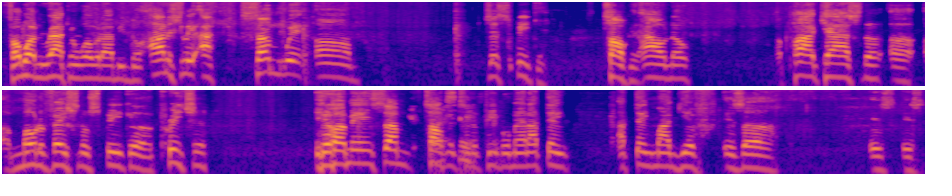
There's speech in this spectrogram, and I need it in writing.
If I wasn't rapping, what would I be doing? Honestly, I some with um just speaking, talking. I don't know, a podcaster, uh, a motivational speaker, a preacher. You know what I mean? Some talking to the people, man. I think, I think my gift is uh, is is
